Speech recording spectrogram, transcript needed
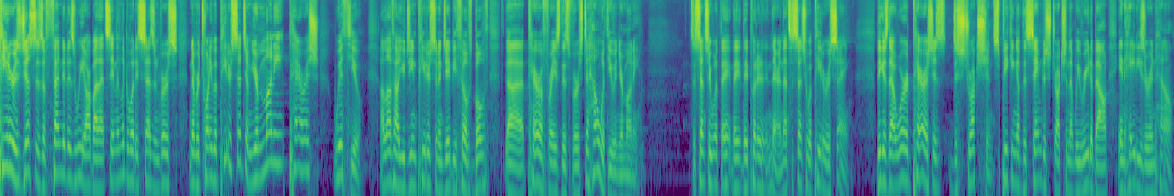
Peter is just as offended as we are by that statement. Look at what he says in verse number 20. But Peter said to him, Your money perish with you. I love how Eugene Peterson and J.B. Phillips both uh, paraphrase this verse to hell with you and your money. It's essentially what they, they, they put it in there. And that's essentially what Peter is saying. Because that word perish is destruction, speaking of the same destruction that we read about in Hades or in hell.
